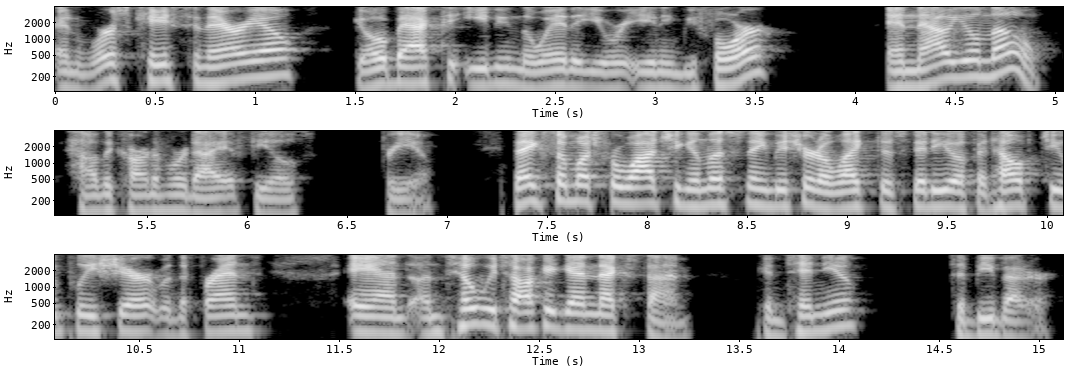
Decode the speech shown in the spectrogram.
And worst case scenario, go back to eating the way that you were eating before. And now you'll know how the carnivore diet feels for you. Thanks so much for watching and listening. Be sure to like this video. If it helped you, please share it with a friend. And until we talk again next time, continue to be better.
